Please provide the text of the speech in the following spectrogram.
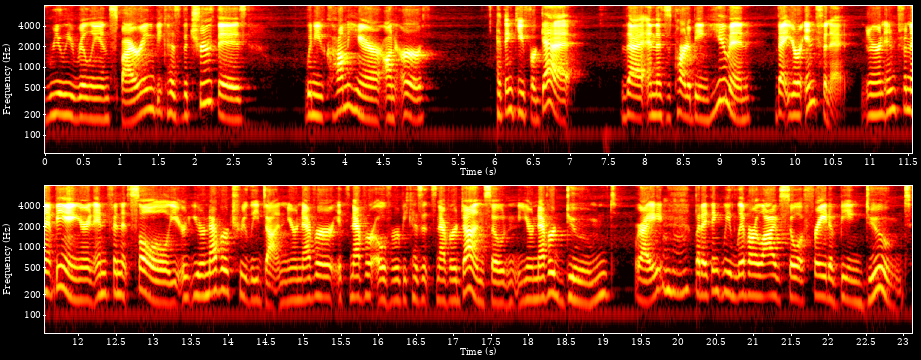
really, really inspiring because the truth is, when you come here on earth, I think you forget that, and this is part of being human, that you're infinite. You're an infinite being. You're an infinite soul. You're you're never truly done. You're never it's never over because it's never done. So you're never doomed, right? Mm-hmm. But I think we live our lives so afraid of being doomed,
